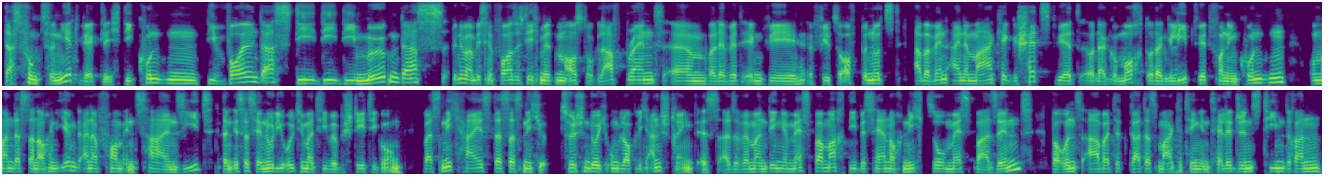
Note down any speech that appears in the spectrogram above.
das funktioniert wirklich. Die Kunden, die wollen das, die, die, die mögen das. Bin immer ein bisschen vorsichtig mit dem Ausdruck Love Brand, ähm, weil der wird irgendwie viel zu oft benutzt. Aber wenn eine Marke geschätzt wird oder gemocht oder geliebt wird von den Kunden und man das dann auch in irgendeiner Form in Zahlen sieht, dann ist das ja nur die ultimative Bestätigung. Was nicht heißt, dass das nicht zwischendurch unglaublich anstrengend ist. Also wenn man Dinge messbar macht, die bisher noch nicht so messbar sind. Bei uns arbeitet gerade das Marketing Intelligence Team dran.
